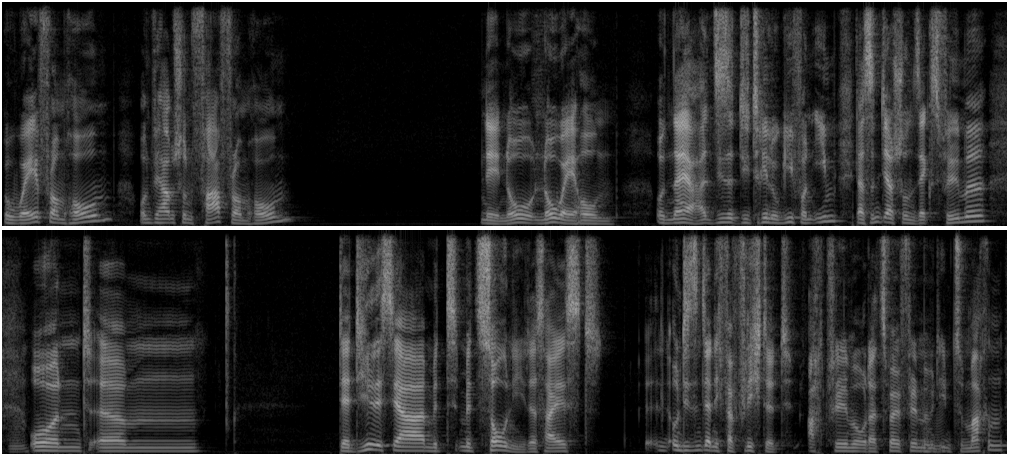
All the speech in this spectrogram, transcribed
Away from Home und wir haben schon Far from Home. Nee, No, no Way Home. Und naja, halt diese, die Trilogie von ihm, das sind ja schon sechs Filme. Und ähm, der Deal ist ja mit, mit Sony. Das heißt, und die sind ja nicht verpflichtet, acht Filme oder zwölf Filme mhm. mit ihm zu machen.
